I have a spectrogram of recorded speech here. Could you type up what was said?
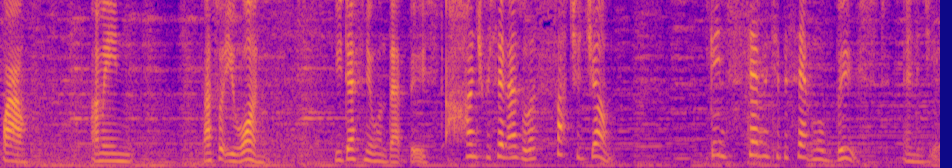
Wow. I mean, that's what you want. You definitely want that boost. 100% as well, that's such a jump. Getting 70% more boost energy.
